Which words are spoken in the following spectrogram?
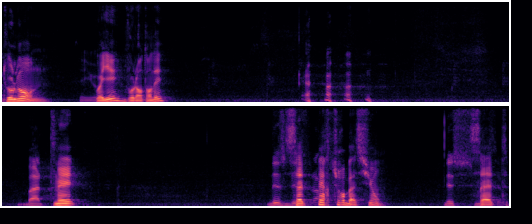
tout le monde, voyez, vous l'entendez? Mais cette perturbation, cette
